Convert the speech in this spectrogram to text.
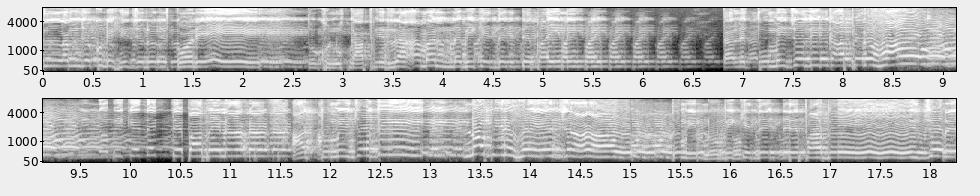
সাল্লাম যখন হিজরত করে, তখন কাফেররা আমার নবীকে দেখতে পাইনি তাহলে তুমি যদি কাফের হও, তুমি নবীকে দেখতে পাবে না। আর তুমি যদি নবীর হয়ে যাও, তুমি নবীকে দেখতে পাবে। জোরে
